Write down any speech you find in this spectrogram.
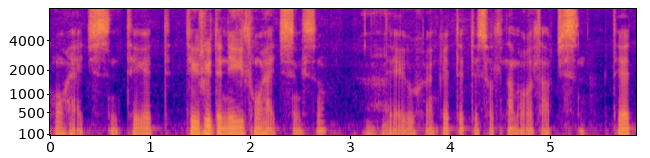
хүн хайжсэн. Тэгээд тэрхүүдээ нэг л хүн хайжсэн гэсэн. Тэгээ айгүй анкетэтээс бол намайг бол авч ирсэн. Тэгээд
